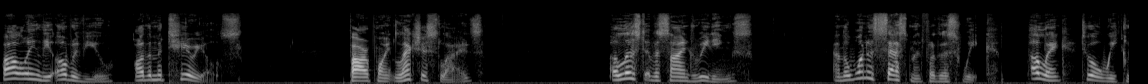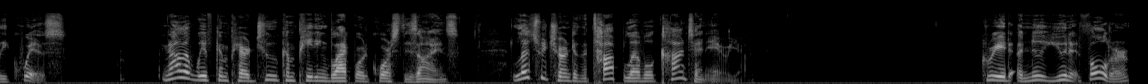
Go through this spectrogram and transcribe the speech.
Following the overview are the materials, PowerPoint lecture slides, a list of assigned readings, and the one assessment for this week, a link to a weekly quiz. Now that we've compared two competing Blackboard course designs, let's return to the top level content area. Create a new unit folder,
